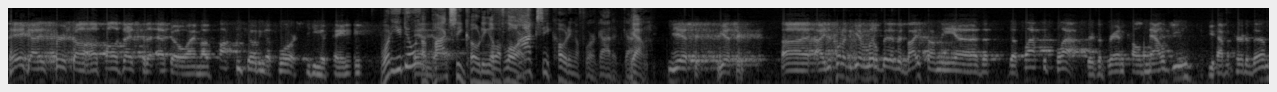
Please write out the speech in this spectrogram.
Hey guys, first I'll, I'll apologize for the echo. I'm epoxy coating a floor. Speaking of painting, What are you doing? And, uh, Epoxy coating a Oh, floor. Epoxy coating a floor. Got it. Got Yeah. it. yes, sir, yes, sir. Uh, I just wanted to give a little bit of advice on the uh, the, the plastic flask. There's a brand called Nalgene. If you haven't heard of them,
